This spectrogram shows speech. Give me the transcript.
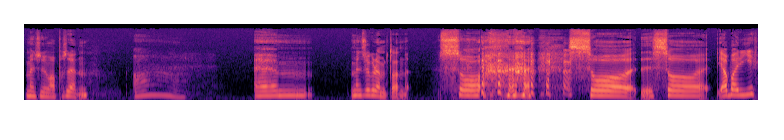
mens hun var på scenen. Ah. Um, men så glemte han det. Så, så Så jeg bare gikk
